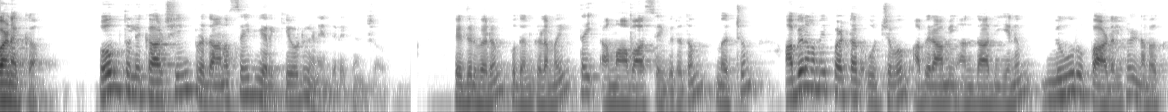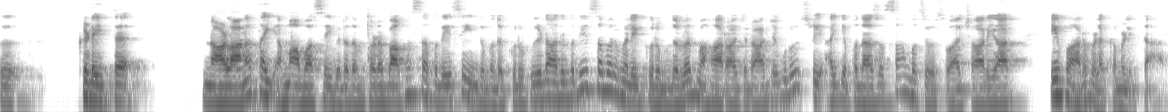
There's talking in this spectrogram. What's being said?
வணக்கம். ஓம் தொலைக்காட்சியின் பிரதான செய்தி அறிக்கையோடு இணைந்திருக்கின்றோம். எதிர்வரும் புதன்கிழமை தை அமாவாசை விரதம் மற்றும் அபிராமி பட்டர் உற்சவம் அபிராமி அந்தாதி எனும் நூறு பாடல்கள் நமக்கு கிடைத்த நாளான தை அமாவாசை விரதம் தொடர்பாக சர்வதேச இந்து மத குரு பீடாதிபதி சபரிமலை குரு முதல்வர் மகாராஜ ராஜகுரு ஸ்ரீ ஐயப்பதாச சாம்ப சிவசுவாச்சாரியார் இவ்வாறு விளக்கமளித்தார்.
